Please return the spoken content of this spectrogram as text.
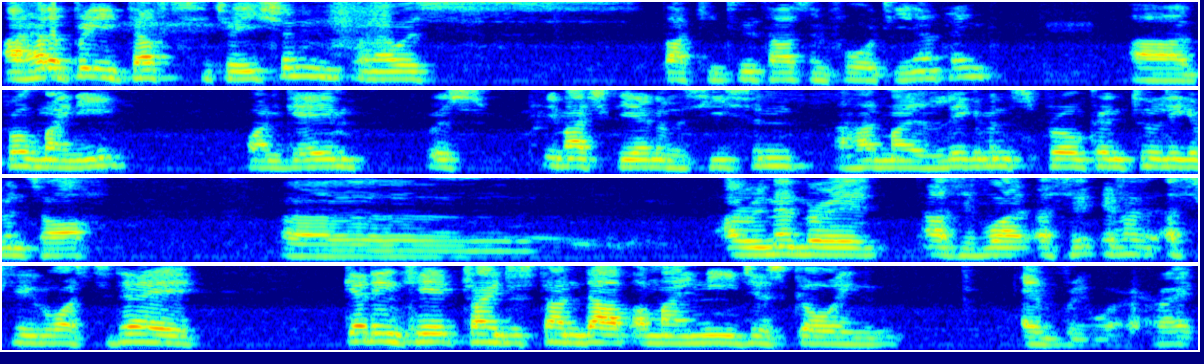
I had a pretty tough situation when I was back in 2014, I think. Uh, broke my knee. One game it was pretty much the end of the season. I had my ligaments broken, two ligaments off. Uh, I remember it as if as if, as if it was today. Getting hit, trying to stand up, and my knee just going everywhere, right?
